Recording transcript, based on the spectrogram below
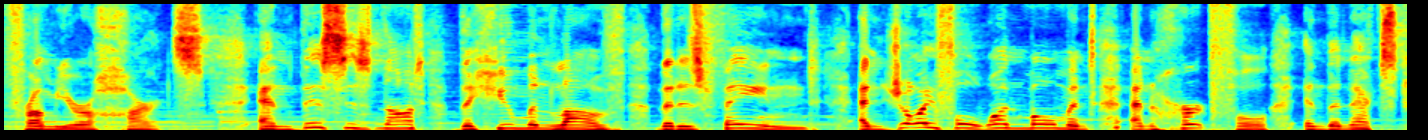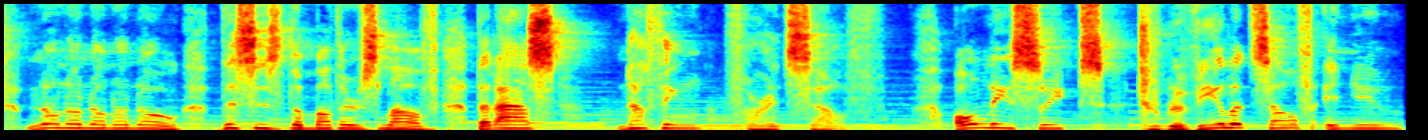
from your hearts. And this is not the human love that is feigned and joyful one moment and hurtful in the next. No, no, no, no, no. This is the mother's love that asks nothing for itself only seeks to reveal itself in you,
